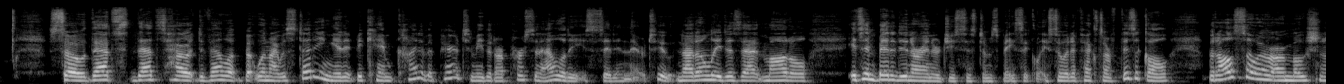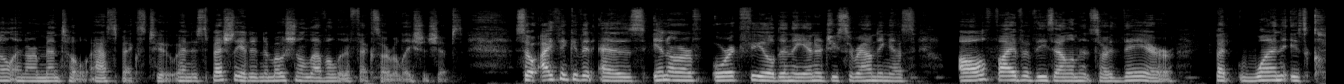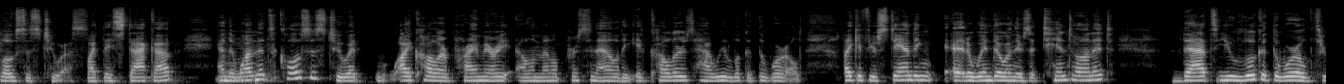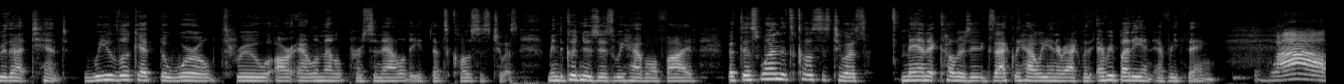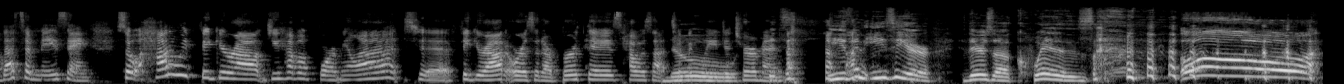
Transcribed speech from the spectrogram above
So that's that's how it developed. But when I was studying it, it became kind of apparent to me that our personalities sit in there too. Not only does that model, it's embedded in our energy systems basically, so it affects our physical, but also our emotional and our mental aspects too. And especially at an emotional level, it affects our relationships. So I think of it as in our auric field and the energy surrounding us, all five of these elements are there, but one is closest to us, like they stack up. And mm the one that's mm. closest to it, I call our primary elemental personality. It colors how we look at the world. Like if you're standing at a window and there's a tint on it, that's you look at the world through that tint. We look at the world through our elemental personality that's closest to us. I mean, the good news is we have all five, but this one that's closest to us, man, it colors exactly how we interact with everybody and everything. Wow, that's amazing. So, how do we figure out? Do you have a formula to figure out, or is it our birthdays? How is that no, typically determined? even easier. There's a quiz. oh,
